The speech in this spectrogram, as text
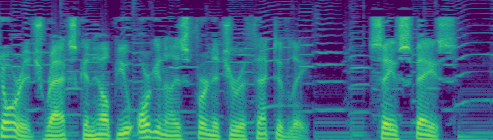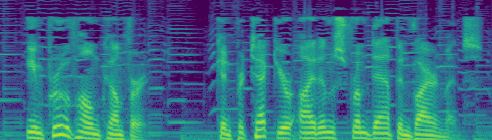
storage racks can help you organize furniture effectively. Save space. Improve home comfort. Can protect your items from damp environments.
